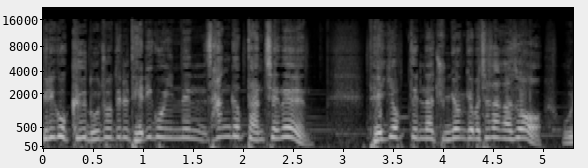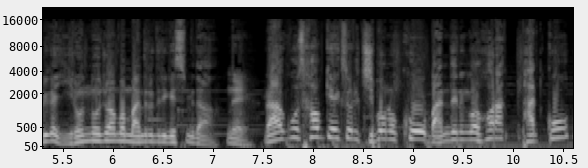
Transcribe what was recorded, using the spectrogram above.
그리고 그 노조들을 데리고 있는 상급 단체는 대기업들이나 중견기업에 찾아가서 우리가 이런 노조 한번 만들어 드리겠습니다. 네. 라고 사업 계획서를 집어넣고 만드는 걸 허락받고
